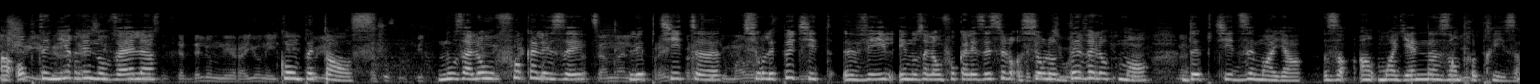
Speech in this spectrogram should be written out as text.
à obtenir les nouvelles compétences. Nous allons focaliser petites, sur les petites villes et nous allons focaliser sur, le développement de petites et moyennes, entreprises.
